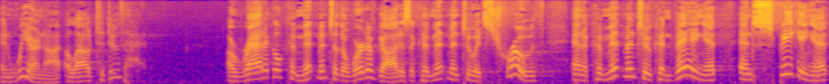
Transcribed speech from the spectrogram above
And we are not allowed to do that. A radical commitment to the Word of God is a commitment to its truth and a commitment to conveying it and speaking it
